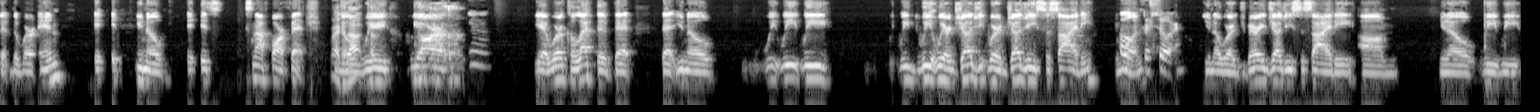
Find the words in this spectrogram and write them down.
that, that we're in, it, it you know it, it's it's not far fetched. Right, you 'cause know, I- we we are Mm. yeah we're a collective that that you know we we we we we, we are judgy we're a judgy society Oh, one for sure. you know we're a very judgy society um you know we we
